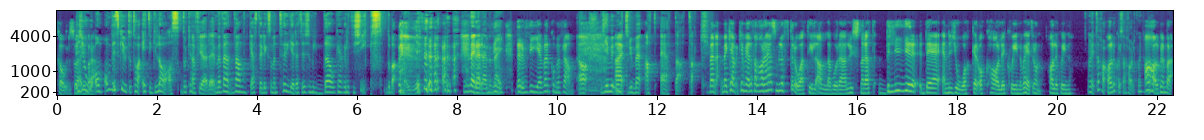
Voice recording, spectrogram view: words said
dresscode. Så är jo, det bara. Om, om vi ska ut och ta ett glas, då kan jag få göra det. Men vankas det liksom en trerätters middag och kanske lite chips, då bara nej. nej, nej, nej, nej, Där veven kommer fram. Ja, ge mig nej. utrymme att äta, tack. Men, men kan, kan vi i alla fall ha det här som löfte då till alla våra lyssnare att blir det en Joker och Harley Quinn, vad heter hon? Harley Quinn? Hon heter Harley, Harley, Harley Quinn. Ja, Harley Quinn bara.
